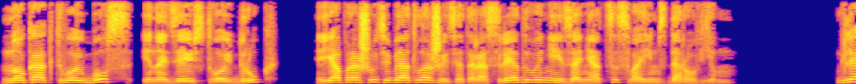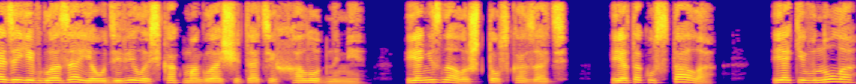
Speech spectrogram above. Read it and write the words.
Но как твой босс и, надеюсь, твой друг, я прошу тебя отложить это расследование и заняться своим здоровьем. Глядя ей в глаза, я удивилась, как могла считать их холодными. Я не знала, что сказать. Я так устала. Я кивнула,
